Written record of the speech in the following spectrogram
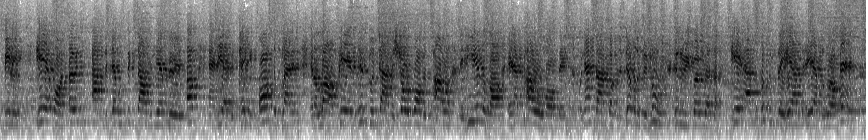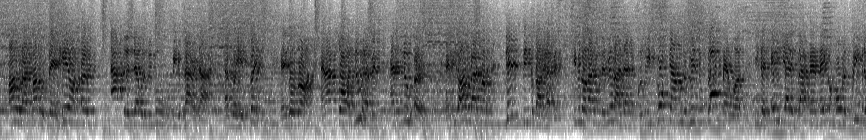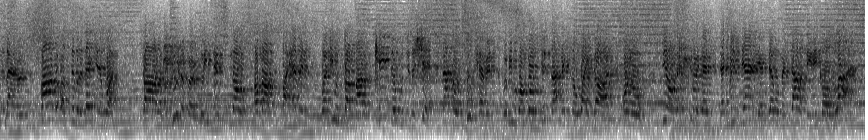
meaning here on earth after the devil's 6,000 year period is up and he has been taken off the planet and Allah appears in his good time to show forth his power that he is Allah and has power over all things. When that time comes and the devil is removed, this is referred to as a hereafter. Muslims say hereafter, hereafter the world ends. Honorable Mama was saying here on earth after the devil is removed will be the paradise. That's where he explains. And it goes on. And I saw a new heaven and a new earth. And see, the Honorable Mama did speak about heaven, even though a lot of people didn't realize that, because when he broke down who the original black man was, he said, Asiatic black man, maker, owner, cream of the planet, father of civilization, and what? God of the universe. So he didn't know about a heaven, but he was talking about a kingdom, which is a ship, not no spook heaven, where people gonna go sit not next to no white God, or no, you know, that, that Christianity, that devil mentality he calls lies.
